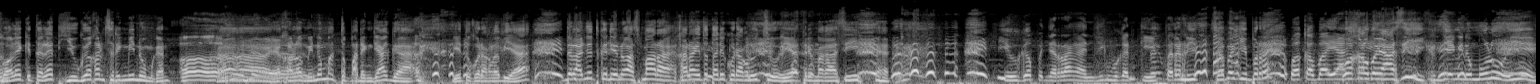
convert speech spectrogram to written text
Soalnya kita lihat Hyuga kan sering minum kan. Oh. Nah, ya kalau minum tetap ada yang jaga. Itu kurang lebih ya. Kita lanjut ke Dino Asmara karena itu tadi kurang lucu ya. Terima kasih. Hyuga penyerang anjing bukan kiper. Nih, Siapa kipernya? Wakabayashi. Wah Kabayashi kerja yang minum mulu iya.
